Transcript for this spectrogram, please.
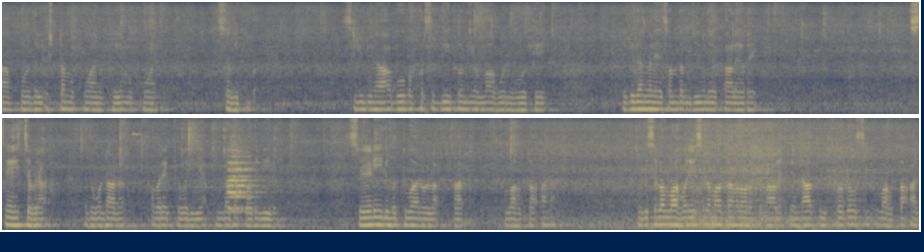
നാം കൂടുതൽ ഇഷ്ടം വെക്കുവാനും പ്രിയം വെക്കുവാനും ശ്രമിക്കുക. സീദുന അബൂബക്കർ സിദ്ദീഖ് റബി അള്ളാഹു അനുഭവത്തെ വിവിധങ്ങളെ സ്വന്തം ജീവനേക്കാളേറെ സ്നേഹിച്ചവരാണ് അതുകൊണ്ടാണ് അവരൊക്കെ വലിയ ഉന്നത പദവിയിലും ശ്രേണിയിലും എത്തുവാനുള്ള കാരണം. അള്ളാഹു താല നബി സല്ലല്ലാഹു അലൈഹി വസല്ലമ തങ്ങളോടൊപ്പം നാളെ എല്ലാത്തിൽ ഫിർദൗസിൽ അള്ളാഹു താല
